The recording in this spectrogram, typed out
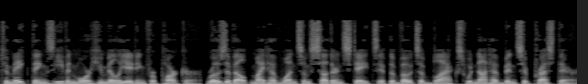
to make things even more humiliating for Parker, Roosevelt might have won some southern states if the votes of blacks would not have been suppressed there.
